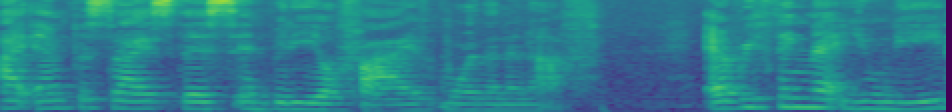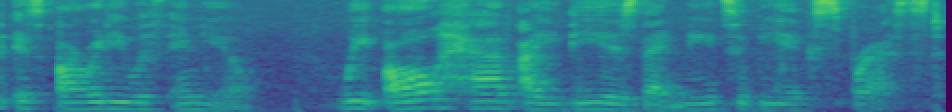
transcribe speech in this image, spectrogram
I emphasize this in video five more than enough. Everything that you need is already within you. We all have ideas that need to be expressed,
